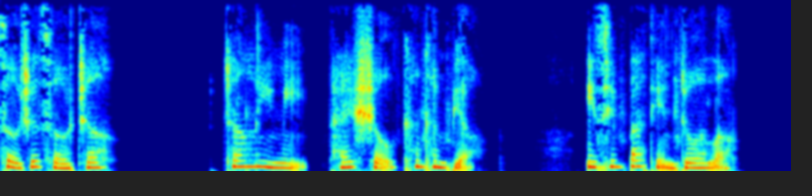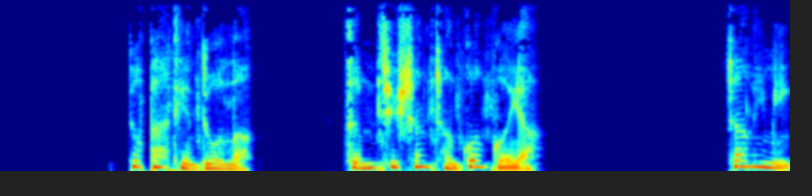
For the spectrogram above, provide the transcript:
走着走着，张丽敏抬手看看表，已经八点多了。都八点多了，咱们去商场逛逛呀。张丽敏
